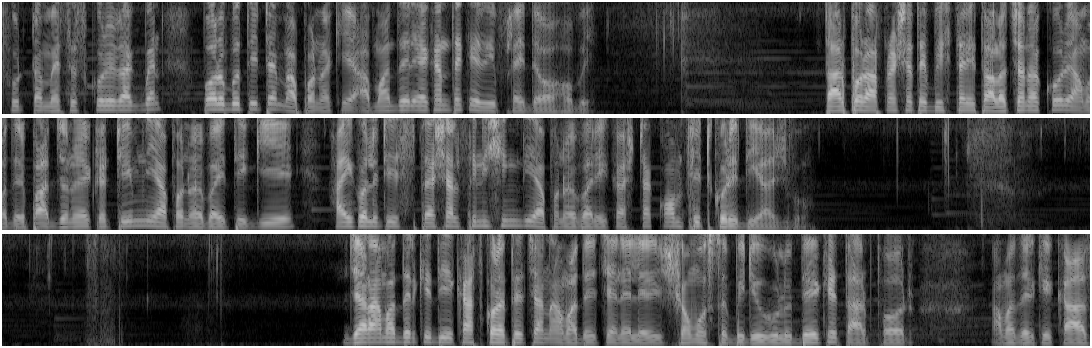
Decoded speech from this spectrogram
ফুটটা মেসেজ করে রাখবেন। পরবর্তী টাইম আপনাকে আমাদের এখান থেকে রিপ্লাই দেওয়া হবে। তারপর আপনার সাথে বিস্তারিত আলোচনা করে আমাদের পাঁচজনের একটা টিম নিয়ে আপনার বাড়িতে গিয়ে হাই কোয়ালিটির স্পেশাল ফিনিশিং দিয়ে আপনার বাড়ির কাজটা কমপ্লিট করে দিয়ে আসব। যারা আমাদেরকে দিয়ে কাজ করাতে চান, আমাদের চ্যানেলের সমস্ত ভিডিওগুলো দেখে তারপর আমাদেরকে কাজ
